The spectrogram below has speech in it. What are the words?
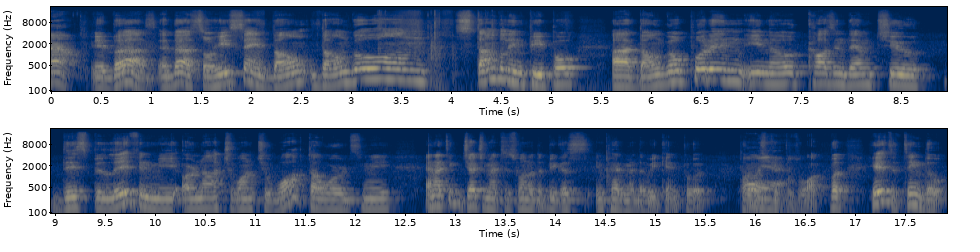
down. It does. It does. So he's saying don't don't go on stumbling people. Uh, don't go putting you know causing them to disbelieve in me or not to want to walk towards me. And I think judgment is one of the biggest impediment that we can put towards Oh, yeah. people's walk. But here's the thing though,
